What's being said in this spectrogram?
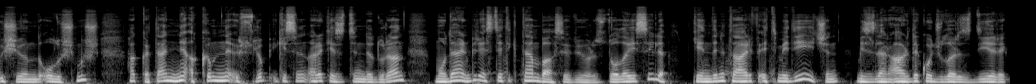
ışığında oluşmuş hakikaten ne akım ne üslup ikisinin ara kesitinde duran modern bir estetikten bahsediyoruz. Dolayısıyla kendini tarif etmediği için bizler ardekocularız diyerek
